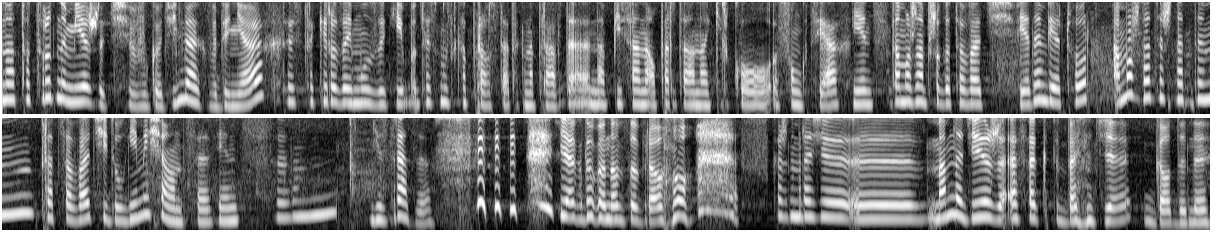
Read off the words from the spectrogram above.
No to trudno mierzyć w godzinach, w dniach. To jest taki rodzaj muzyki, bo to jest muzyka prosta tak naprawdę, napisana, oparta na kilku funkcjach, więc to można przygotować w jeden wieczór, a można też nad tym pracować i długie miesiące, więc nie zdradzę, jak długo nam zabrało. W każdym razie y, mam nadzieję, że efekt będzie godny.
